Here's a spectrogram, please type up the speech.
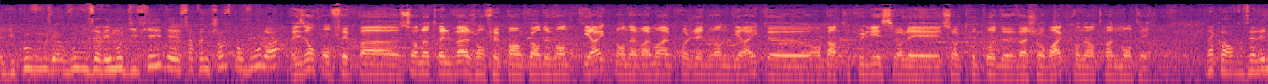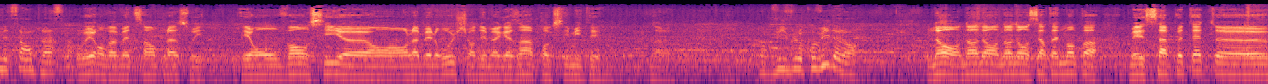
Et du coup, vous, vous, avez modifié certaines choses pour vous là Disons qu'on fait pas, sur notre élevage, on ne fait pas encore de vente directe, mais on a vraiment un projet de vente directe, euh, en particulier sur, les, sur le troupeau de vaches au braque qu'on est en train de monter. D'accord, vous allez mettre ça en place Oui, on va mettre ça en place, oui. Et on vend aussi euh, en, label rouge sur des magasins à proximité. Donc vive le Covid alors Non, non, non, non, non, certainement pas. Mais ça peut-être... Euh,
